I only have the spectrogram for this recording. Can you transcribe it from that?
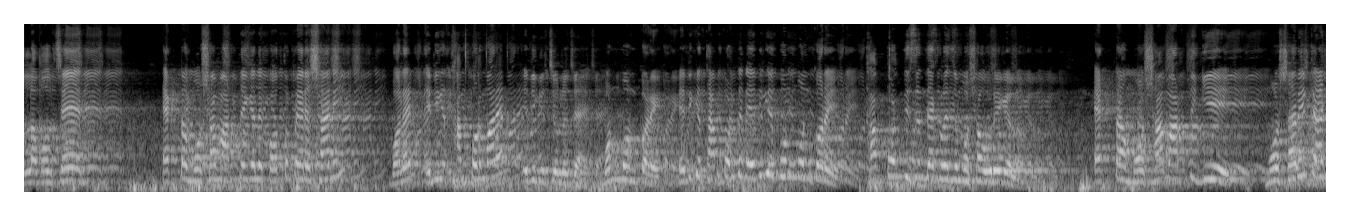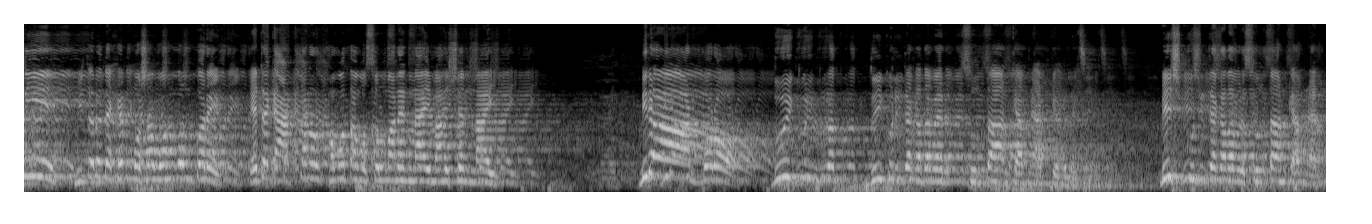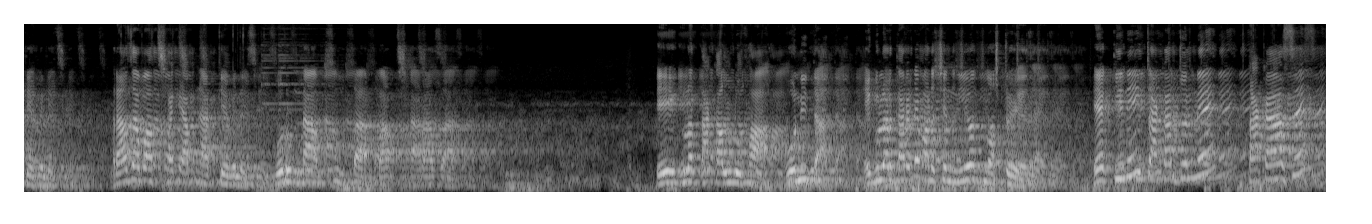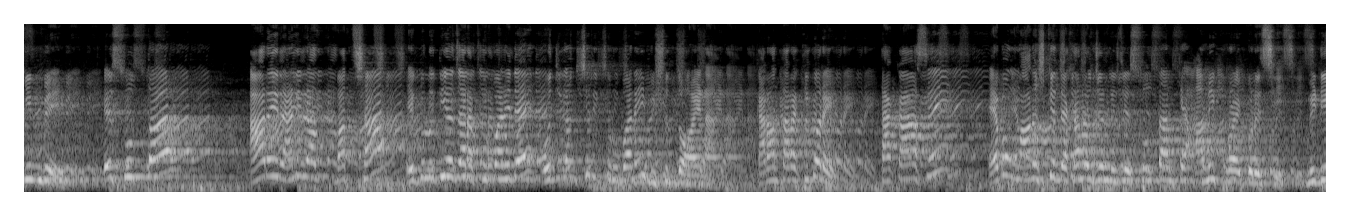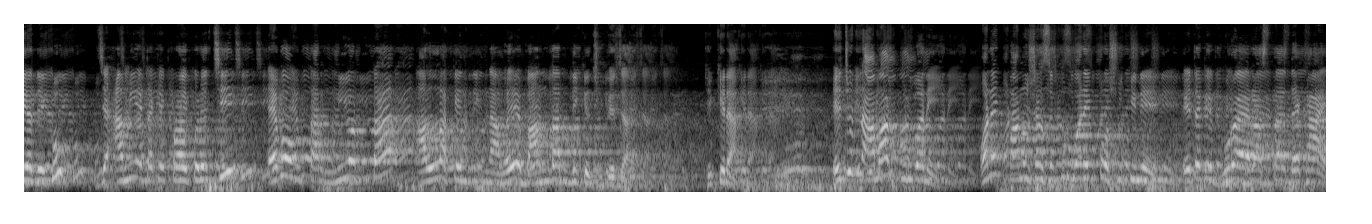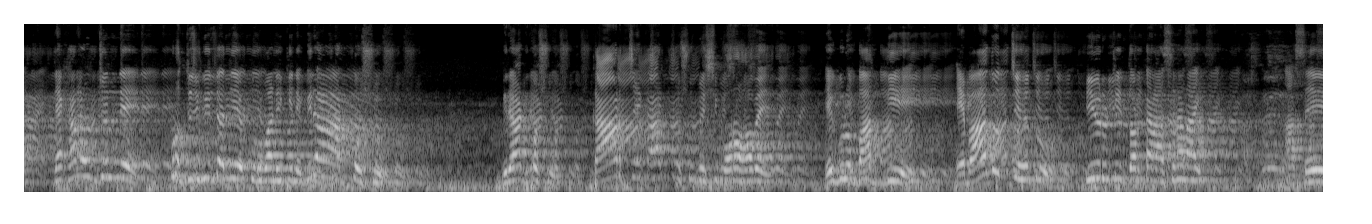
আল্লাহ বলছেন, একটা মশা মারতে গেলে কত পেরেশানি? বলেন, এদিকে থাপ্পড় মারেন, এদিকে চলে যায় বন বন করে। এদিকে থাপ্পড় দেন, এদিকে বন বন করে। থাপ্পড় দিচ্ছেন দেখলেন যে মশা উড়ে গেল। একটা মশা মারতে গিয়ে মশারি টানিয়ে ভিতরে দেখেন মশা বন বন করে। এটাকে আটকানোর ক্ষমতা মুসলমানের নাই, মানুষের নাই। বিরাট বড়, দুই কোটি দুই কোটি টাকা দামের সুলতানকে আপনি আটকে ফেলেছেন। বিশ কোটি টাকা দামের সুলতানকে আপনি আটকে ফেলেছেন। রাজা বাদশাহকে আপনি আটকে ফেলেছেন। গরুর নাম সুলতান, বাদশাহ, রাজা। এইগুলো টাকার লুফা গণিতা এগুলোর কারণে মানুষের নিয়ত নষ্ট হয়ে যায়। এ কিনেই টাকার জন্য টাকা আছে, কিনবে। এই সুলতান আর এই রানী রাজ- বাদশাহ এগুলো দিয়ে যারা কুরবানি দেয়, অধিকাংশেরই কুরবানি বিশুদ্ধ হয় না। কারণ তারা কি করে? টাকা আছে এবং মানুষকে দেখানোর জন্য যে সুলতানকে আমি ক্রয় করেছি। মিডিয়া দেখুক যে আমি এটাকে ক্রয় করেছি এবং তার নিয়তটা আল্লাহ কেন্দ্রিক না হয়ে বান্দার দিকে ঝুঁকে যায়। ঠিক কিনা? এই জন্য আমার কুরবানি, অনেক মানুষ আছে কুরবানি পশু কিনে, এটাকে ঘুরায়, রাস্তায় দেখায়। দেখানোর জন্য প্রতিযোগিতা দিয়ে কুরবানি কিনে, বিরাট পশু। বিরাট পশু। কার চেয়ে কার পশু বেশি বড় হবে? এগুলো বাদ দিয়ে এবাদত যেহেতু পিউরিটির দরকার আছে না নাই? আছে।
